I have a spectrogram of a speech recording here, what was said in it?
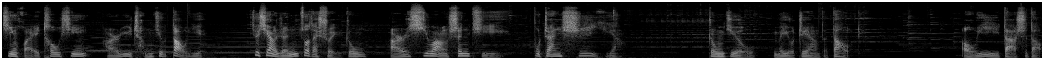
心怀偷心而欲成就道业，就像人坐在水中而希望身体不沾湿一样，终究没有这样的道理。偶益大师道：“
